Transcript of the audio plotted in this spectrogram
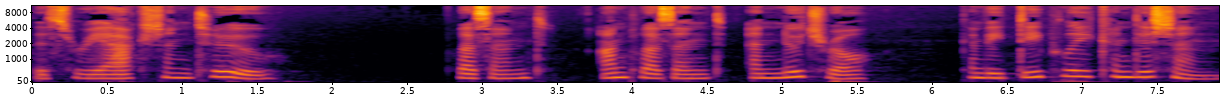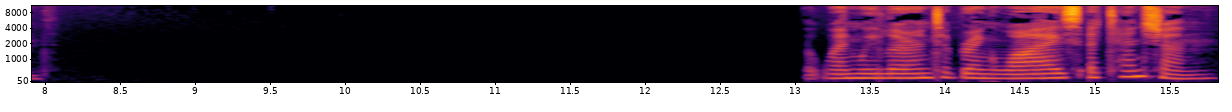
This reaction to pleasant, unpleasant, and neutral can be deeply conditioned. But when we learn to bring wise attention,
